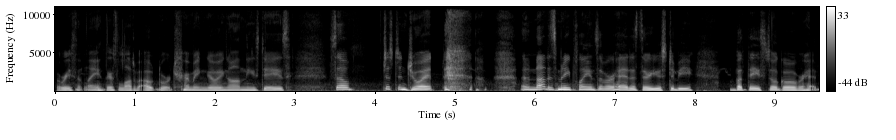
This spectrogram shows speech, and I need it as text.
recently. There's a lot of outdoor trimming going on these days. So just enjoy it. and not as many planes overhead as there used to be, but they still go overhead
